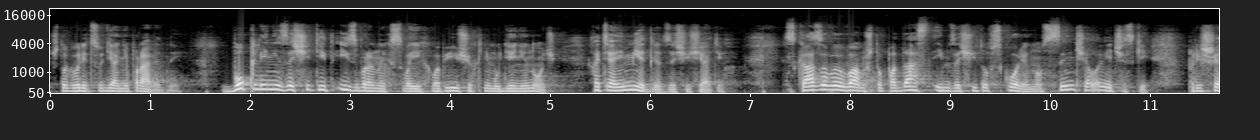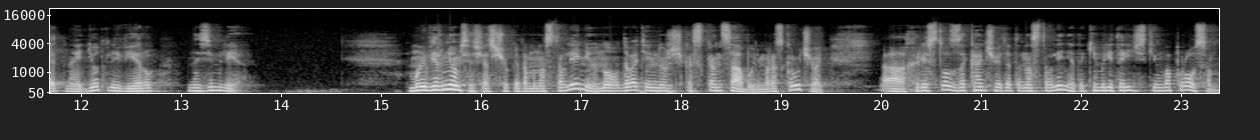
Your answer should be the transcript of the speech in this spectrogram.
что говорит судья неправедный? Бог ли не защитит избранных своих, вопиющих к нему день и ночь? хотя и медлит защищать их. Сказываю вам, что подаст им защиту вскоре, но Сын Человеческий, пришед, найдет ли веру на земле?» Мы вернемся сейчас еще к этому наставлению, но давайте немножечко с конца будем раскручивать. А, Христос заканчивает это наставление таким риторическим вопросом.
